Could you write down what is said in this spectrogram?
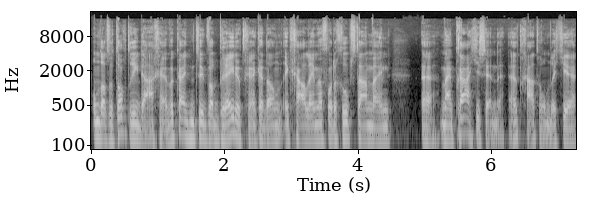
omdat we toch drie dagen hebben, kan je het natuurlijk wat breder trekken dan ik ga alleen maar voor de groep staan mijn uh, mijn praatje zenden. Het gaat erom dat je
